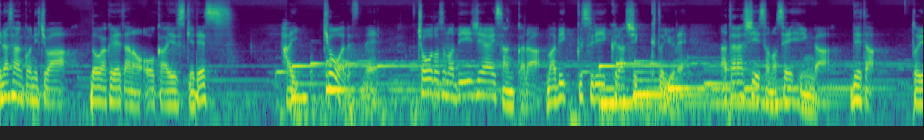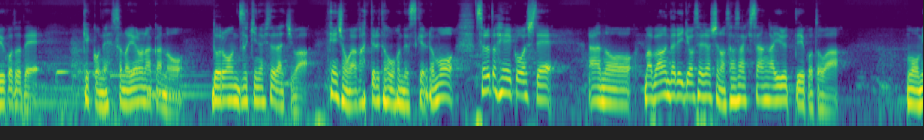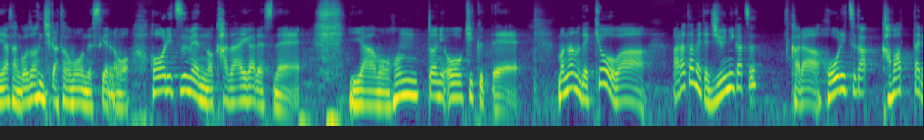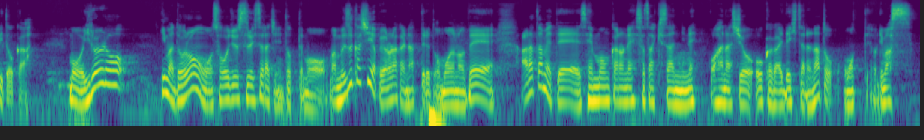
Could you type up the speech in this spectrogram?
皆さんこんにちは。動画クリエイターの大川祐介です。はい。今日はですねちょうどその DJI さんから Mavic3 クラシックというね新しいその製品が出たということで結構ねその世の中のドローン好きの人たちはテンションが上がってると思うんですけれどもそれと並行してあの、まあ、バウンダリー行政書士の佐々木さんがいるっていうことはもう皆さんご存知かと思うんですけれども法律面の課題がですねいや、もう本当に大きくて、まあ、なので今日は改めて12月から法律が変わったりとか、もういろいろ今ドローンを操縦する人たちにとっても、まあ、難しいやっぱ世の中になってると思うので、改めて専門家のね、佐々木さんにね、お話をお伺いできたらなと思っております。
